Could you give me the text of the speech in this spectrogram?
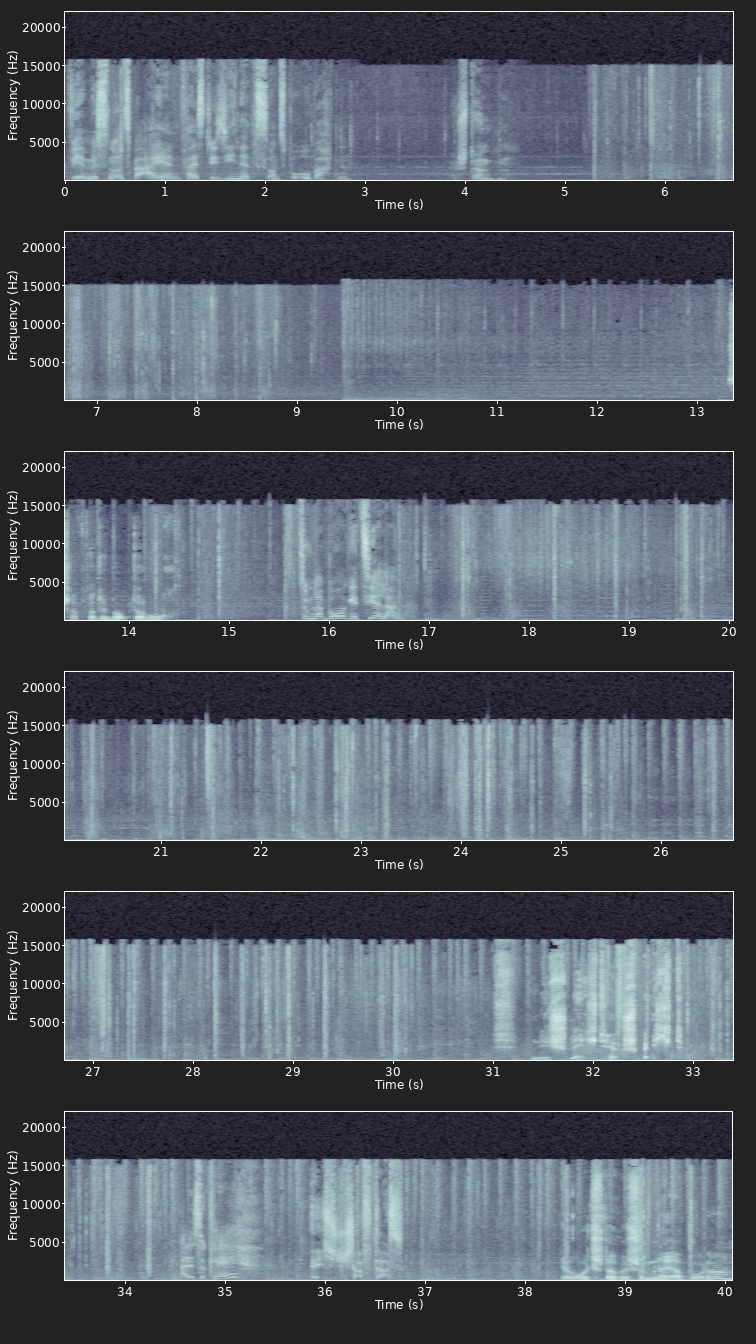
Wir müssen uns beeilen, falls die Zeniths uns beobachten. Verstanden. Schafft das überhaupt da hoch? Zum Labor geht's hier lang. Nicht schlecht, Herr Specht. Alles okay? Ich schaff das. Ihr rutscht da bestimmt gleich ab, oder?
